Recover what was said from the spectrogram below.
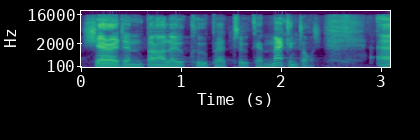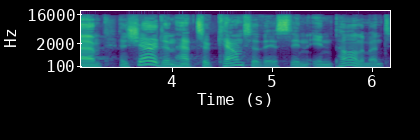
Sheridan, Barlow, Cooper, Tooke, and Mackintosh. Um, and Sheridan had to counter this in, in Parliament,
